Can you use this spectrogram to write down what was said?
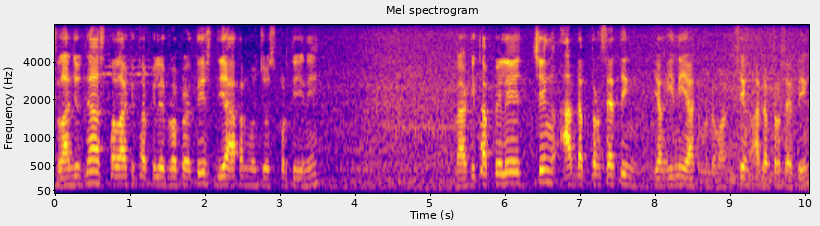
Selanjutnya setelah kita pilih properties dia akan muncul seperti ini Nah kita pilih change adapter setting yang ini ya teman-teman. Change adapter setting.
